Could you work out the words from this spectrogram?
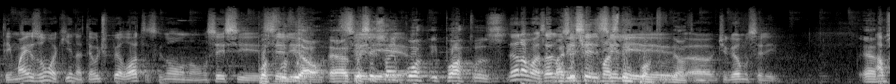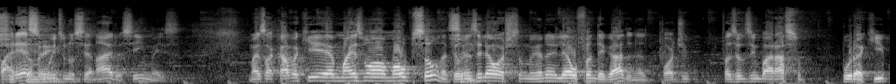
tem mais um aqui, né? Tem o de Pelotas, que não, não, não sei se. Porto se Fluvial. Ele, é, eu pensei ele... só em, port, em portos. Não, não, mas eu não sei se, se ele. Uh, digamos, se ele é, aparece muito no cenário, assim, mas. Mas acaba que é mais uma, uma opção, né? Pelo Sim. menos ele é, se não me engano, ele é alfandegado, né? Pode fazer o desembaraço por aqui.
